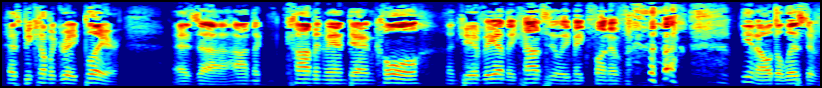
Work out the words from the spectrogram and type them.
has become a great player. As uh, on the common man Dan Cole on KFAN, they constantly make fun of, you know, the list of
